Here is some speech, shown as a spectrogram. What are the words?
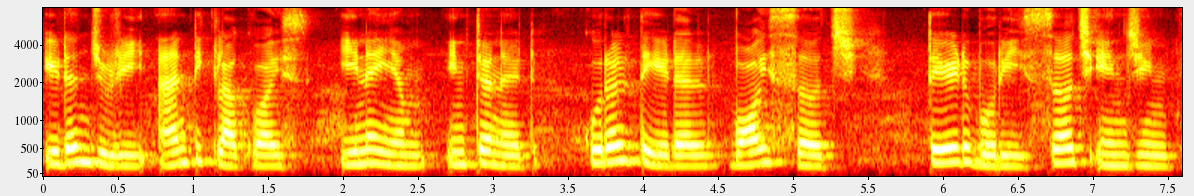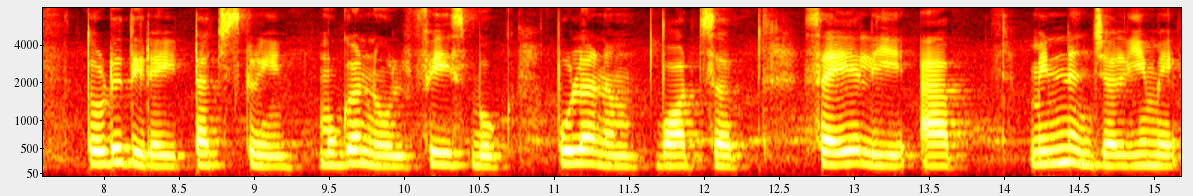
இடஞ்சுழி ஆன்டி கிளாக் வாய்ஸ் இணையம் இன்டர்நெட் குரல் தேடல் வாய்ஸ் சர்ச் தேடுபொறி சர்ச் என்ஜின் தொடுதிரை டச் ஸ்க்ரீன் முகநூல் ஃபேஸ்புக் புலனம் வாட்ஸ்அப் செயலி ஆப் மின்னஞ்சல் இமெயில்.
